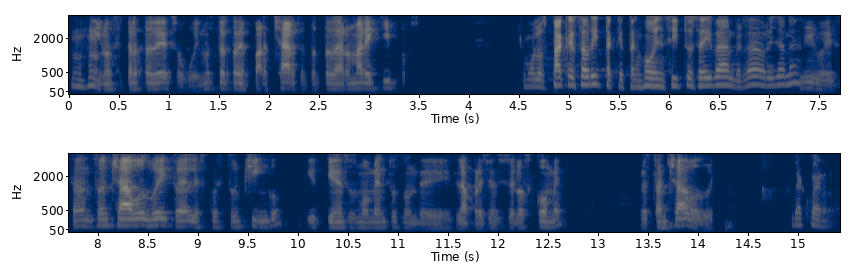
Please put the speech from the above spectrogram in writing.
Y no se trata de eso, güey. No se trata de parchar, se trata de armar equipos. Como los Packers ahorita, que están jovencitos ahí van, ¿verdad, Orellana? Sí, güey. Son, son chavos, güey. Todavía les cuesta un chingo. Y tienen sus momentos donde la presión sí se los come. Pero están chavos, güey. De acuerdo.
